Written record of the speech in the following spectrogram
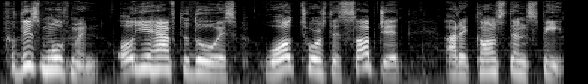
For this movement, all you have to do is walk towards the subject at a constant speed.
